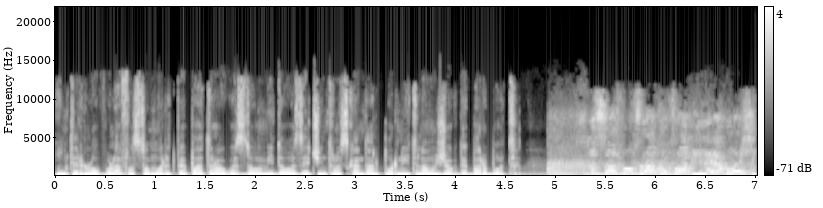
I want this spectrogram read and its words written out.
Interlopul a fost omorât pe 4 august 2020 într-un scandal pornit la un joc de barbut. Lăsați, mă, frate, familia, bă, și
